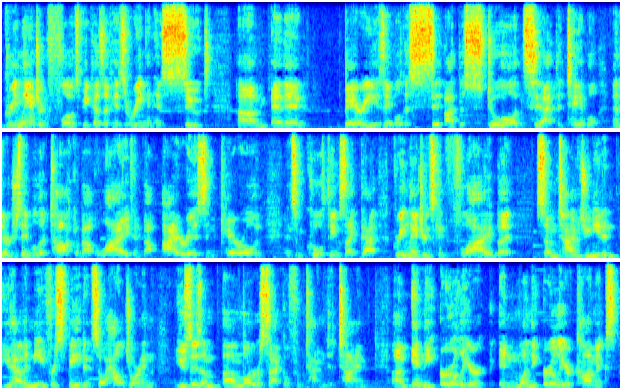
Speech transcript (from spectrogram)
Green Lantern, floats because of his ring and his suit. Um, and then Barry is able to sit at the stool and sit at the table, and they're just able to talk about life and about Iris and Carol and, and some cool things like that. Green Lanterns can fly, but sometimes you need a, you have a need for speed, and so Hal Jordan uses a, a motorcycle from time to time. Um, in the earlier, in one of the earlier comics,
